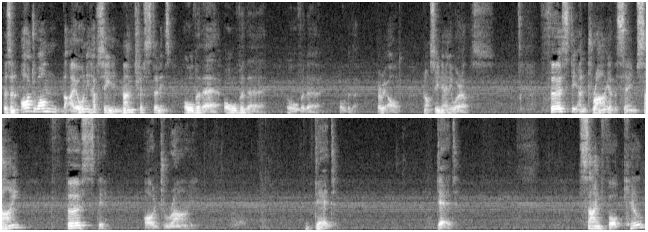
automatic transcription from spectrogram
there's an odd one that I only have seen in Manchester, and it's over there, over there, over there, over there. Very odd. Not seen it anywhere else. Thirsty and dry are the same sign. Thirsty or dry. Dead. Dead. Sign for kill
